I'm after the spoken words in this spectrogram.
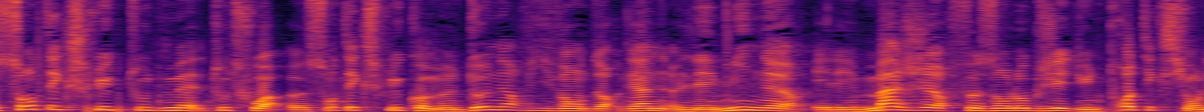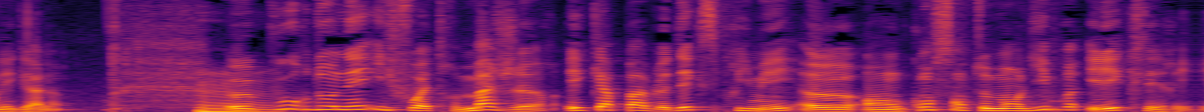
sont exclus toutefois euh, sont exclus comme donneurs vivants d'organes les mineurs et les majeurs faisant l'objet d'une protection légale. Mmh. Euh, pour donner, il faut être majeur et capable d'exprimer euh, en consentement libre et éclairé.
